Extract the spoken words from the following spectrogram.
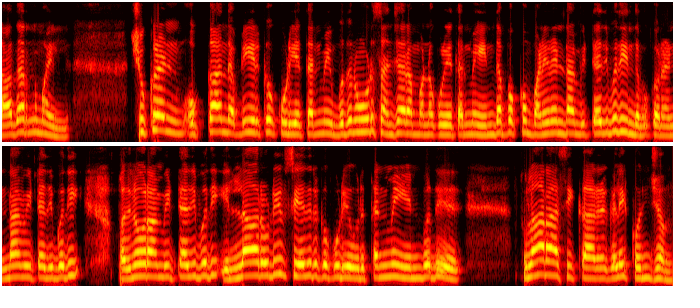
சாதாரணமா இல்லை. சுக்கரன் உட்கார்ந்து அப்படியே இருக்கக்கூடிய தன்மை புதனோடு சஞ்சாரம் பண்ணக்கூடிய தன்மை இந்த பக்கம் பன்னிரெண்டாம் வீட்டாதிபதி இந்த பக்கம் ரெண்டாம் வீட்டாதிபதி பதினோராம் வீட்டாதிபதி எல்லாரோடையும் சேர்ந்து இருக்கக்கூடிய ஒரு தன்மை என்பது துளாராசிக்காரர்களை கொஞ்சம்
